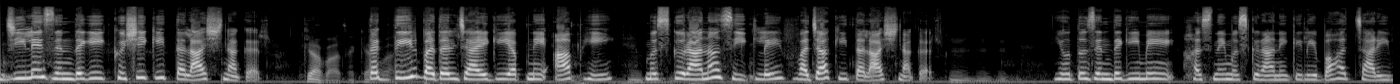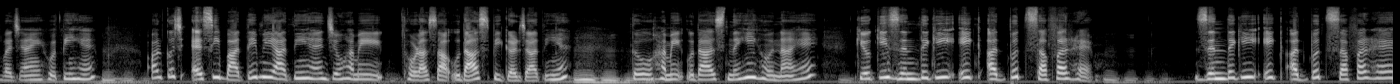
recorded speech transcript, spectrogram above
जीले ज़िंदगी खुशी की तलाश ना कर। क्या बात है क्या तकदीर बदल जाएगी अपने आप ही। हम्म। मुस्कुराना सीख ले वजह की तलाश ना कर। हम्म, यूँ तो ज़िंदगी में हंसने मुस्कुराने के लिए बहुत सारी वजहें होती हैं। और कुछ ऐसी बातें भी आती हैं जो हमें थोड़ा सा उदास भी कर जाती हैं। तो हमें उदास नहीं होना है क्योंकि ज़िंदगी एक अद्भुत सफ़र है। ज़िंदगी एक अद्भुत सफ़र है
